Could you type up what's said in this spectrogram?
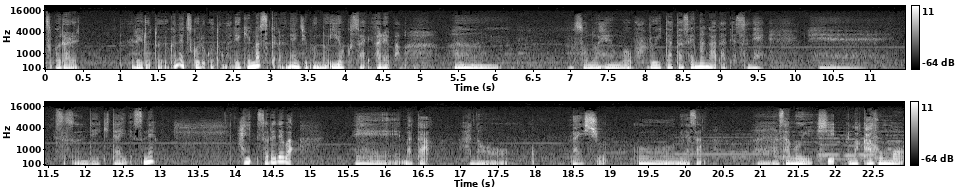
作られるというかね作ることができますからね。自分の意欲さえあれば、うん、その辺を奮い立たせながらですね、えー、進んでいきたいですね。はいそれでは、えー、またあの来週皆さん寒いし、まあ、花粉も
